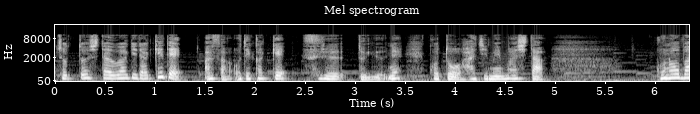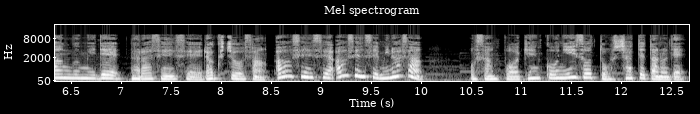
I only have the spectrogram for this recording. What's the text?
ちょっとした上着だけで朝お出かけするというねことを始めました。この番組で奈良先生楽長さん青先生青先生皆さんお散歩は健康にいいぞとおっしゃってたので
